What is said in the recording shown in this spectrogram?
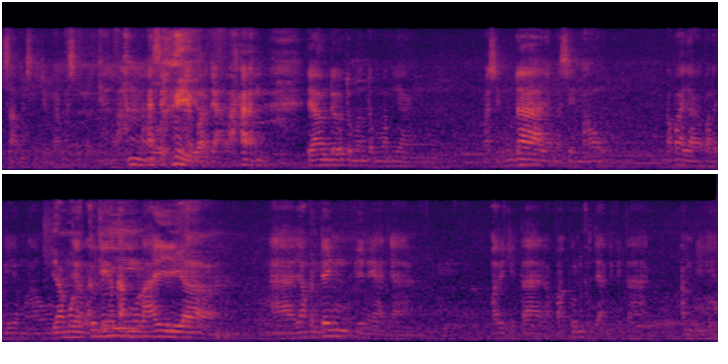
sama sih juga masih masih iya. berjalan ya untuk teman-teman yang masih muda yang masih mau apa ya apalagi yang mau yang mau lagi nekuni, akan mulai iya Nah, yang penting ini aja. Mari kita apa pun kerjaan kita ambil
